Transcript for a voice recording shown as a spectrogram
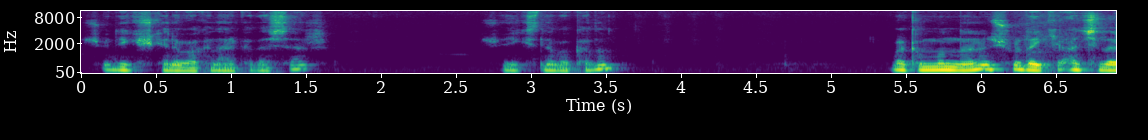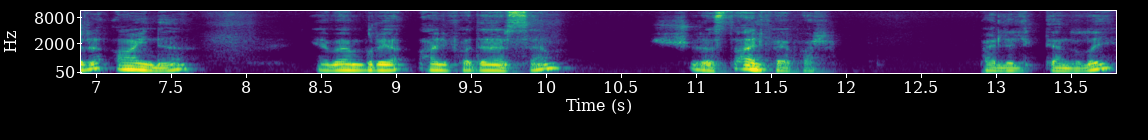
şu dik üçgene bakın arkadaşlar. Şu ikisine bakalım. Bakın bunların şuradaki açıları aynı. Ya ben buraya alfa dersem şurası da alfa yapar. Paralellikten dolayı.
